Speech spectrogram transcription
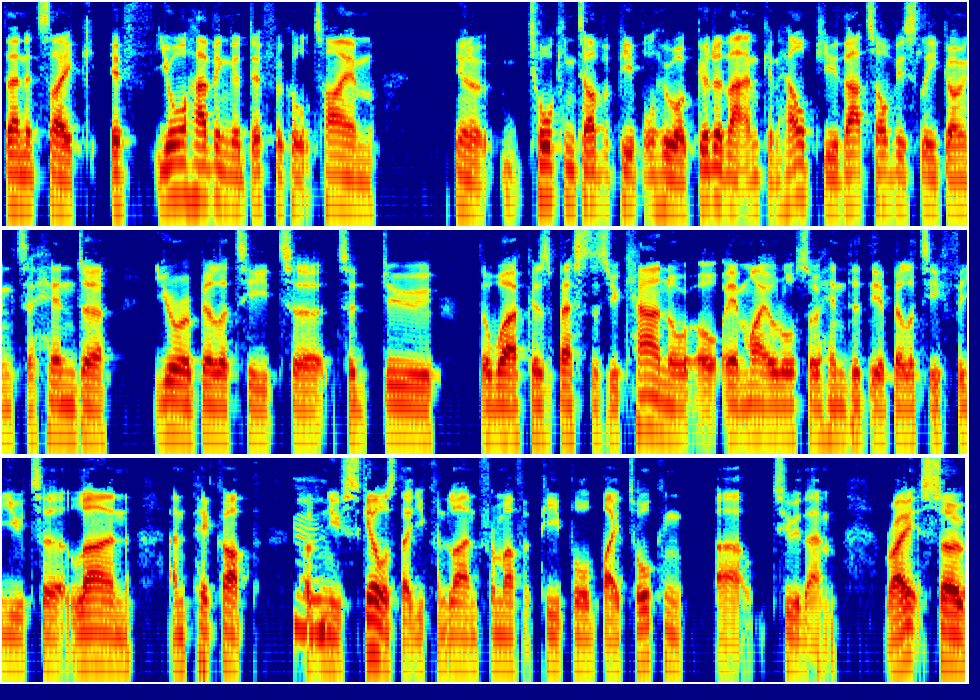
then it's like if you're having a difficult time, you know, talking to other people who are good at that and can help you, that's obviously going to hinder your ability to to do the work as best as you can, or, or it might also hinder the ability for you to learn and pick up mm. of new skills that you can learn from other people by talking uh, to them, right? So,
